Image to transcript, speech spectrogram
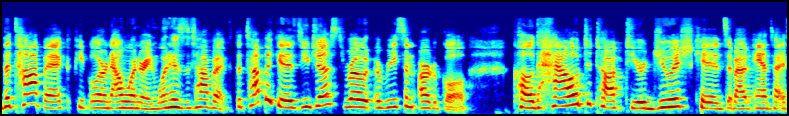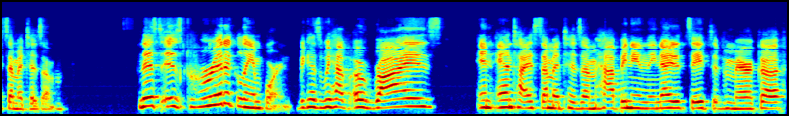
the topic, people are now wondering, what is the topic? The topic is you just wrote a recent article called How to Talk to Your Jewish Kids About Anti Semitism. This is critically important because we have a rise in anti Semitism happening in the United States of America,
